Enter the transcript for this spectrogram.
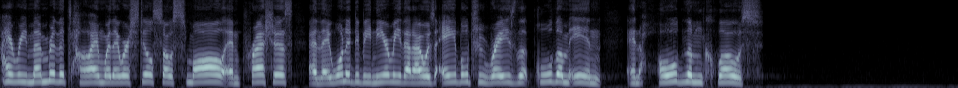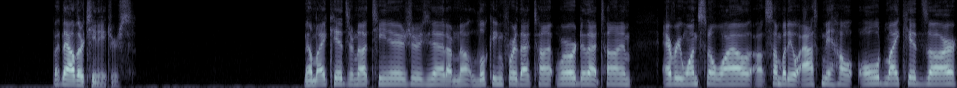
I remember the time where they were still so small and precious and they wanted to be near me that I was able to raise the, pull them in and hold them close. But now they're teenagers. Now, my kids are not teenagers yet. I'm not looking for that time, word to that time. Every once in a while, uh, somebody will ask me how old my kids are.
